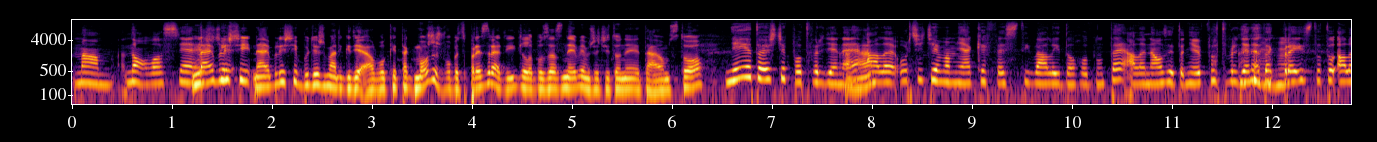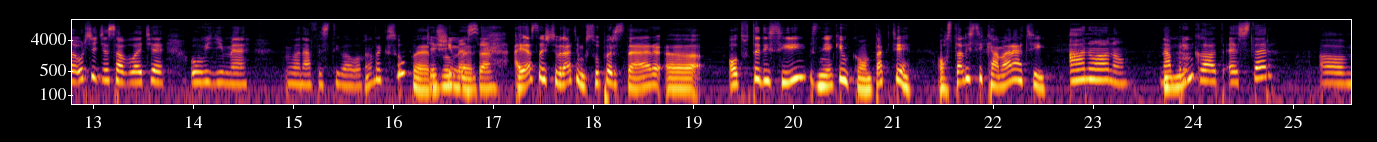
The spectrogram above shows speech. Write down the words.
mám. No vlastne Najbližší, najbližší budeš mať kde? Alebo keď tak môžeš vôbec prezradiť, lebo zase neviem, že či to nie je tajomstvo. Ešte, nie je to ešte potvrdené, Aha. ale určite mám nejaké festivály dohodnuté, ale naozaj to nie je potvrdené, Mhm. tak pre istotu, ale určite sa v lete uvidíme na festivaloch. No tak super. Tešíme super. sa. A ja sa ešte vrátim k Superstar. Uh, odvtedy si s niekým v kontakte? Ostali ste kamaráti? Áno, áno. Mhm. Napríklad Ester, um,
